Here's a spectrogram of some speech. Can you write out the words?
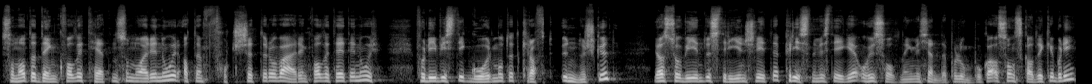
sånn at den kvaliteten som nå er i nord, at den fortsetter fortsetter å være en kvalitet i nord. Fordi Hvis de går mot et kraftunderskudd, ja, så vil industrien slite, prisene vil stige og husholdningen vil kjenne det på lommeboka. Sånn skal det ikke bli.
